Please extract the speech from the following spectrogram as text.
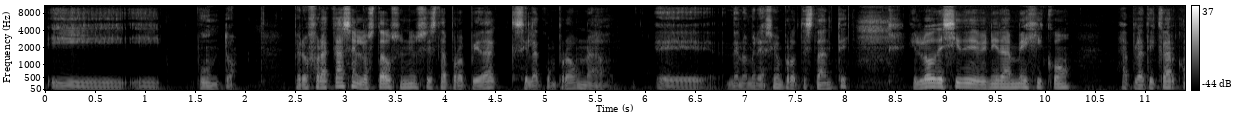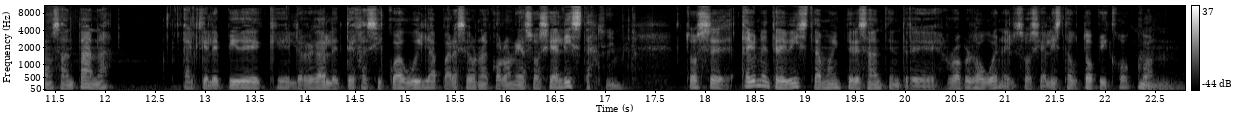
y, punto. Pero fracasa en los Estados Unidos esta propiedad, se la compró a una eh, denominación protestante, y luego decide venir a México a platicar con Santana, al que le pide que le regale Texas y Coahuila para hacer una colonia socialista. Entonces, hay una entrevista muy interesante entre Robert Owen, el socialista utópico, con,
